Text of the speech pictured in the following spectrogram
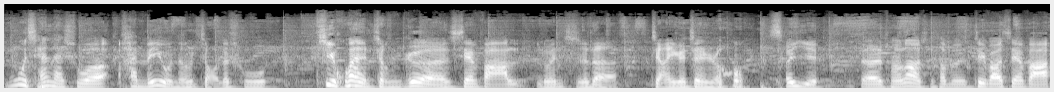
目前来说还没有能找得出替换整个先发轮值的这样一个阵容，所以呃，藤浪是他们这帮先发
